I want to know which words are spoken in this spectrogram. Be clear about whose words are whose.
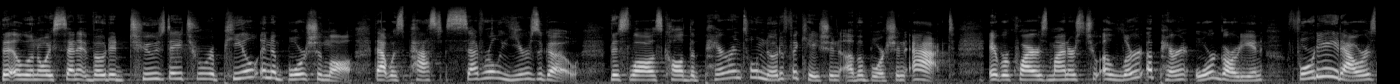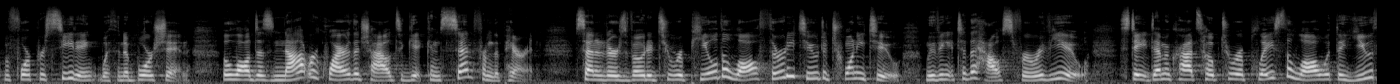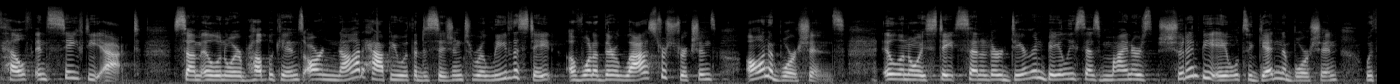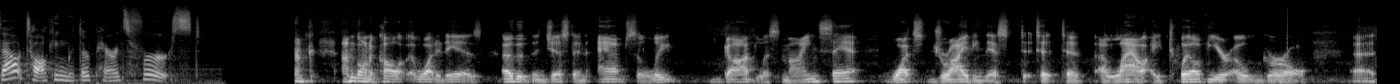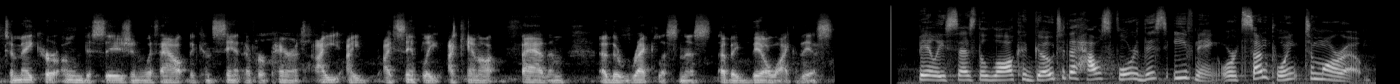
Speaker 1: The Illinois Senate voted Tuesday to repeal an abortion law that was passed several years ago. This law is called the Parental Notification of Abortion Act. It requires minors to alert a parent or guardian 48 hours before proceeding with an abortion. The law does not require the child to get consent from the parent. Senators voted to repeal the law 32 to 22, moving it to the House for review. State Democrats hope to replace the law with the Youth Health and Safety Act. Some Illinois Republicans are not happy with the decision to relieve the state of one of their last restrictions on abortions. Illinois State Senator Darren Bailey says minors shouldn't be able to get an abortion without talking with their parents first.
Speaker 2: I'm, I'm going to call it what it is, other than just an absolute godless mindset. What's driving this to, to, to allow a 12 year old girl uh, to make her own decision without the consent of her parents. I, I, I simply I cannot fathom uh, the recklessness of a bill like this.
Speaker 1: Bailey says the law could go to the House floor this evening or at some point tomorrow.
